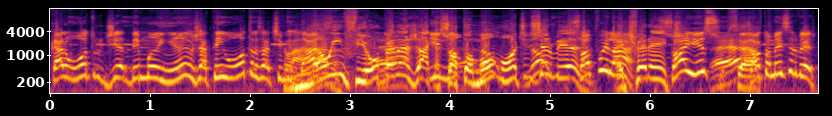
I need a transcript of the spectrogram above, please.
Cara, o outro dia de manhã eu já tenho outras atividades. Não enfiou o pé na jaca, E só não- tomou não- um monte de não, cerveja. Só fui lá. É diferente. Só isso. Só tomei cerveja.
